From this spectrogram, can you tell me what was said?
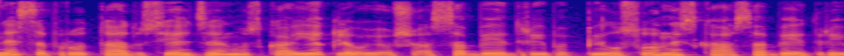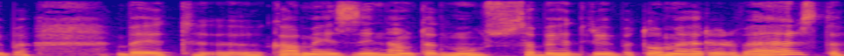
nesaprot tādus jēdzienus kā iekļaujošā sabiedrība, pilsoniskā sabiedrība, bet, eh, kā mēs zinām, tad mūsu sabiedrība tomēr ir vērsta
